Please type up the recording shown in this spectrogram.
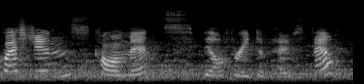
questions, comments, feel free to post them.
